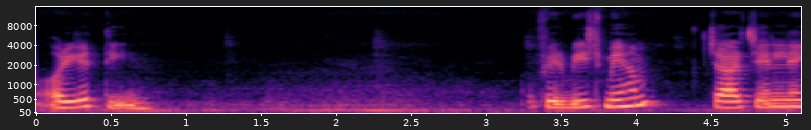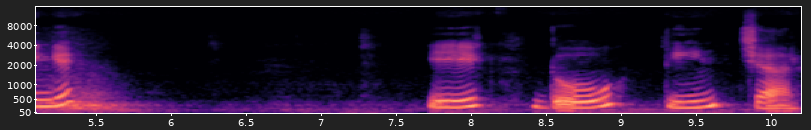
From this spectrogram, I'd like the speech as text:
और ये तीन। फिर बीच में हम चार चेन लेंगे। एक, दो, तीन, चार।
